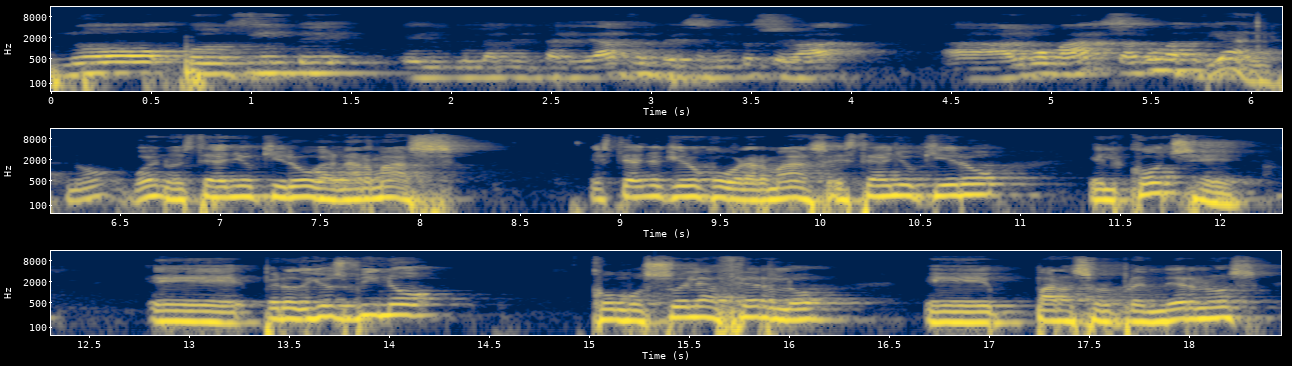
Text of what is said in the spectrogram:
no consciente, la mentalidad o el pensamiento se va a algo más, algo material, ¿no? Bueno, este año quiero ganar más, este año quiero cobrar más, este año quiero el coche, eh, pero Dios vino como suele hacerlo eh, para sorprendernos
